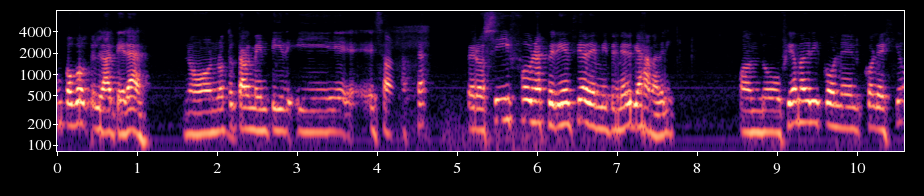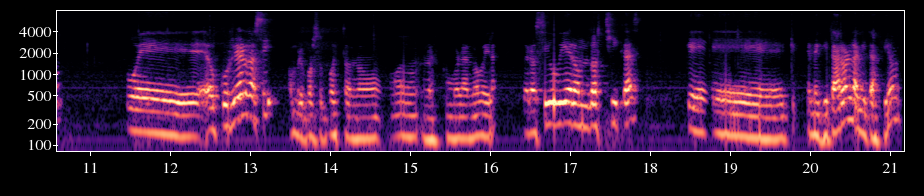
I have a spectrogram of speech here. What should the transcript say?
un poco lateral, no, no totalmente exacta, pero sí fue una experiencia de mi primer viaje a Madrid. Cuando fui a Madrid con el colegio, pues ocurrió algo así. Hombre, por supuesto, no, no, es como la novela, pero sí hubieron dos chicas que, que me quitaron la habitación.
